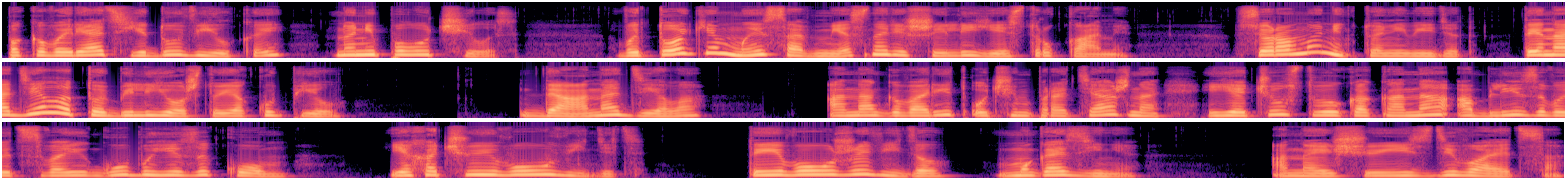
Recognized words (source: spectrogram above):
поковырять еду вилкой, но не получилось. В итоге мы совместно решили есть руками. Все равно никто не видит. Ты надела то белье, что я купил? Да, надела. Она говорит очень протяжно, и я чувствую, как она облизывает свои губы языком. Я хочу его увидеть. Ты его уже видел, в магазине. Она еще и издевается.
